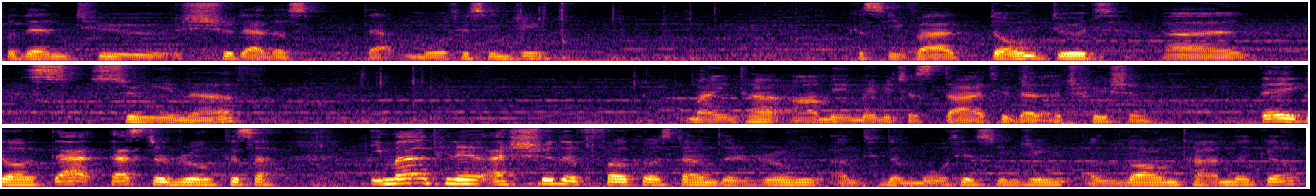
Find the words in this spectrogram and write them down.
for them to shoot at us, that Mortis engine. Because if I don't do it uh, soon enough, my entire army maybe just die to that attrition. There you go. That that's the rune. Because uh, in my opinion, I should have focused on the rune onto the Mortis engine a long time ago.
